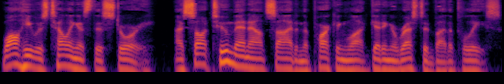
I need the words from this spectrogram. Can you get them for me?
While he was telling us this story, I saw two men outside in the parking lot getting arrested by the police.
